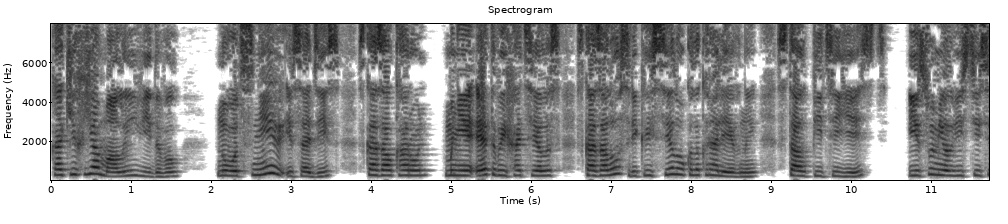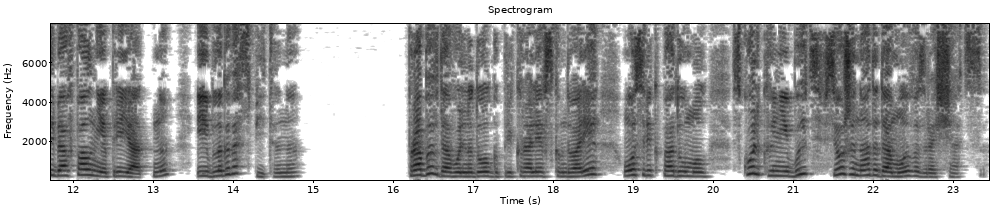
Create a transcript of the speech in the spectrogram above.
каких я мало и видывал». «Ну вот с нею и садись», — сказал король. «Мне этого и хотелось», — сказал ослик и сел около королевны, стал пить и есть, и сумел вести себя вполне приятно и благовоспитанно. Пробыв довольно долго при королевском дворе, Ослик подумал, сколько ни быть, все же надо домой возвращаться.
